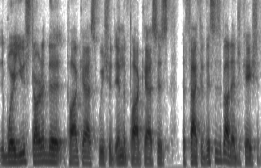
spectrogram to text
where you started the podcast, we should end the podcast is the fact that this is about education,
